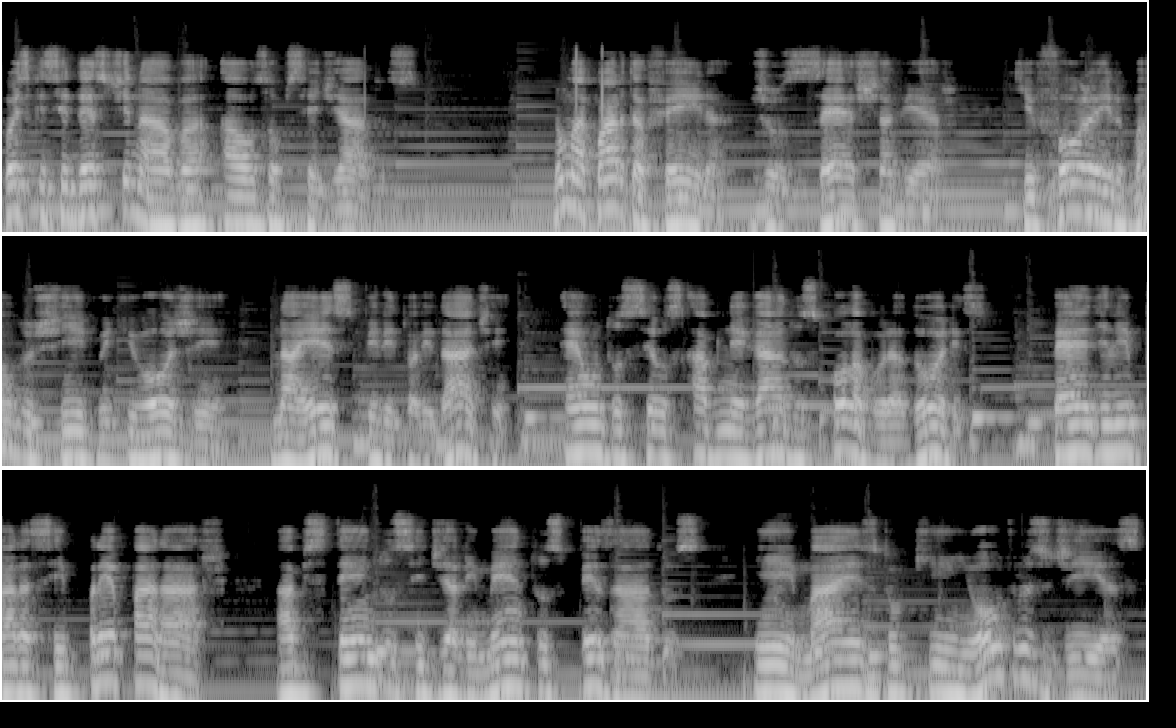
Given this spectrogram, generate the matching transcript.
pois que se destinava aos obsediados. Numa quarta-feira, José Xavier, que fora irmão do Chico e que hoje, na espiritualidade, é um dos seus abnegados colaboradores, pede-lhe para se preparar, abstendo-se de alimentos pesados e, mais do que em outros dias,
